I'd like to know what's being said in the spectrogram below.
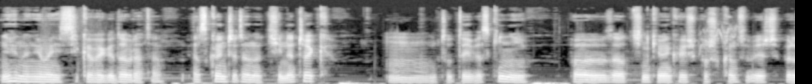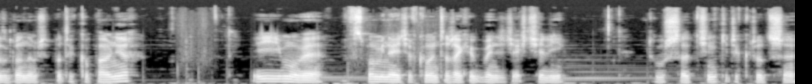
Nie, no nie ma nic ciekawego. Dobra, to ja skończę ten odcineczek. Mm, tutaj w jaskini. Poza odcinkiem jakoś poszukam sobie jeszcze, porozglądam się po tych kopalniach. I mówię, wspominajcie w komentarzach, jak będziecie chcieli dłuższe odcinki, czy krótsze.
